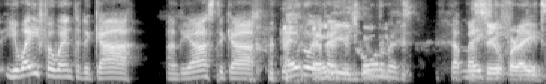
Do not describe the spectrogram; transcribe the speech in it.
UEFA went to the GAA and they asked the GAA, "How do I have a tournament that makes the Super Eight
